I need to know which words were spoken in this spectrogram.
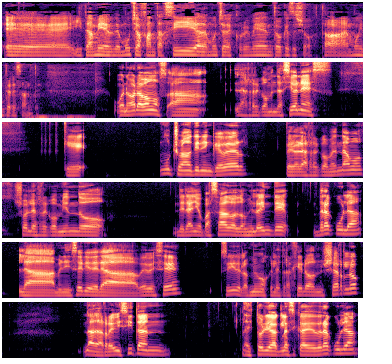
eh, y también de mucha fantasía, de mucho descubrimiento, qué sé yo. Está muy interesante. Bueno, ahora vamos a las recomendaciones que mucho no tienen que ver, pero las recomendamos. Yo les recomiendo del año pasado, el 2020, Drácula, la miniserie de la BBC, ¿sí? de los mismos que les trajeron Sherlock. Nada, revisitan la historia clásica de Drácula,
